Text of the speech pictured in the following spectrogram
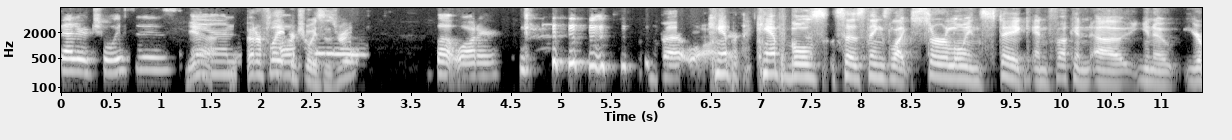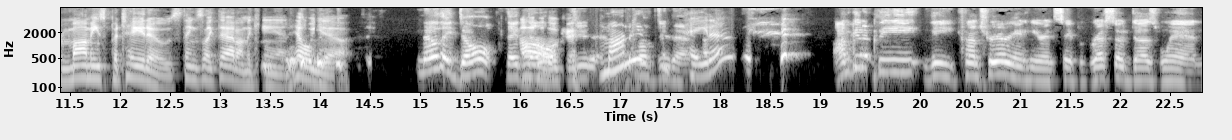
better choices. Yeah, and better flavor also choices, right? Butt water. But Camp Camp Bulls says things like sirloin steak and fucking uh, you know, your mommy's potatoes, things like that on the can. Hell yeah. No, they don't. They Oh, don't okay. do that. Mommy's Don't do that. potatoes? I'm going to be the contrarian here and say Progresso does win.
